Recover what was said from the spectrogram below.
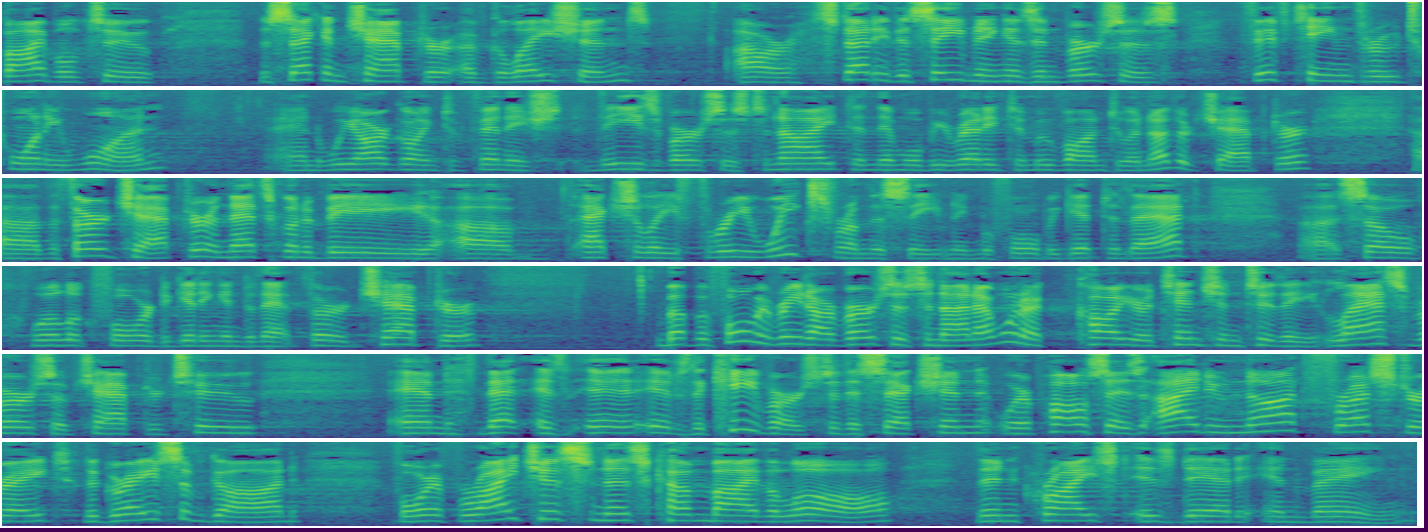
Bible to the second chapter of Galatians. Our study this evening is in verses 15 through 21, and we are going to finish these verses tonight, and then we'll be ready to move on to another chapter, uh, the third chapter, and that's going to be uh, actually three weeks from this evening before we get to that. Uh, so we'll look forward to getting into that third chapter. But before we read our verses tonight, I want to call your attention to the last verse of chapter 2. And that is, is the key verse to this section where Paul says, I do not frustrate the grace of God, for if righteousness come by the law, then Christ is dead in vain.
